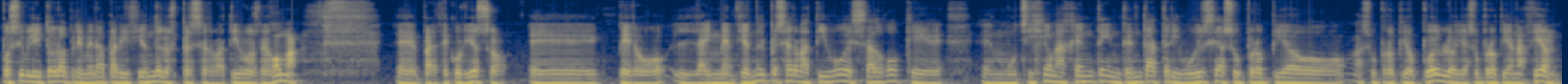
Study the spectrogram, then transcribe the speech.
posibilitó la primera aparición de los preservativos de goma. Eh, parece curioso, eh, pero la invención del preservativo es algo que eh, muchísima gente intenta atribuirse a su, propio, a su propio pueblo y a su propia nación.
